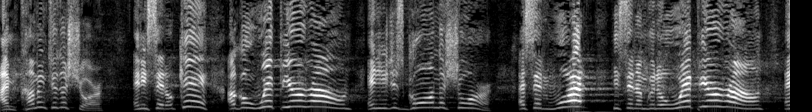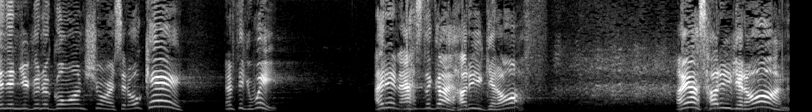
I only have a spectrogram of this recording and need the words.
I'm coming to the shore. And he said, okay, I'll go whip you around and you just go on the shore. I said, what? He said, I'm going to whip you around and then you're going to go on shore. I said, okay. And I'm thinking, wait, I didn't ask the guy, how do you get off? I asked, how do you get on?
